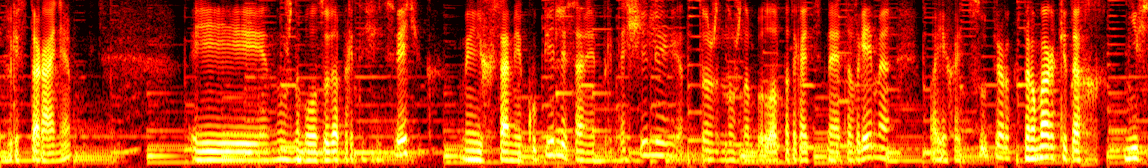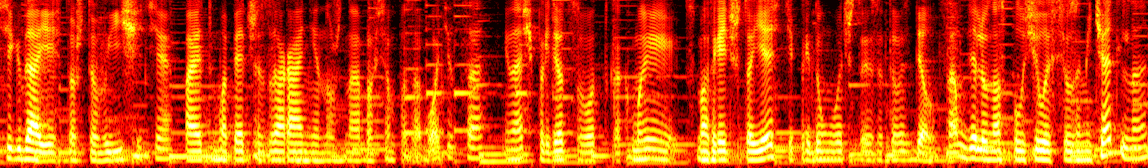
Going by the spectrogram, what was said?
в ресторане. И нужно было туда притащить свечек. Мы их сами купили, сами притащили. Это тоже нужно было потратить на это время, поехать в супер. В супермаркетах не всегда есть то, что вы ищете, поэтому, опять же, заранее нужно обо всем позаботиться. Иначе придется, вот как мы, смотреть, что есть, и придумывать, что из этого сделать. На самом деле у нас получилось все замечательно,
